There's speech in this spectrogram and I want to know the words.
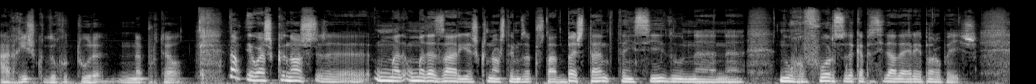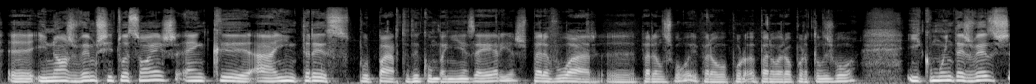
há risco de ruptura na Portela? Não, eu acho que nós, eh, uma, uma das áreas que nós temos apostado bastante tem sido na, na no reforço da capacidade aérea para o país. Eh, e nós vemos situações em que há interesse por parte de companhias aéreas para voar eh, para Lisboa e para o, para o aeroporto de Lisboa e que muitas vezes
